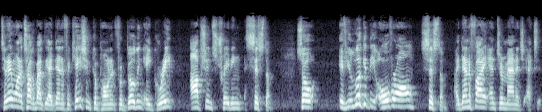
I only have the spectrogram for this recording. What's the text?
Today, I want to talk about the identification component for building a great options trading system. So if you look at the overall system, identify, enter, manage, exit.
